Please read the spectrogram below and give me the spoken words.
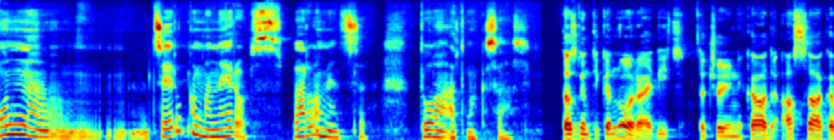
un um, ceru, ka man Eiropas parlaments to atmaksās. Tas gan tika noraidīts, taču arī nekāda asāka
